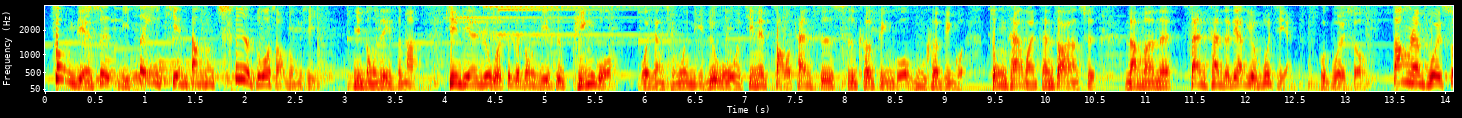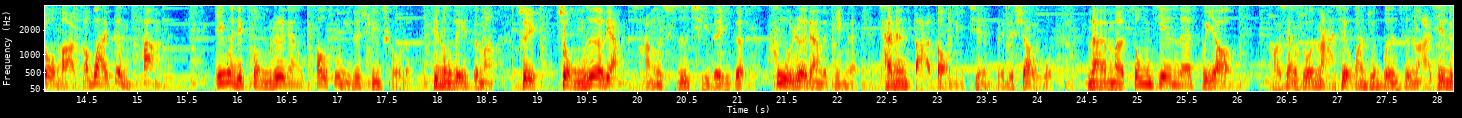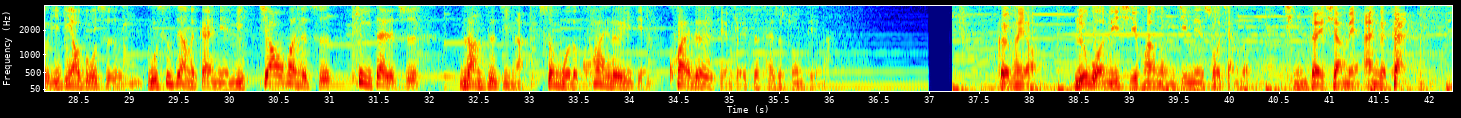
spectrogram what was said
重点是你这一天当中吃了多少东西，你懂这意思吗？今天如果这个东西是苹果，我想请问你，如果我今天早餐吃十颗苹果，五颗苹果，中餐晚餐照样吃，那么呢，三餐的量又不减，会不会瘦？当然不会瘦嘛，搞不好还更胖呢。因为你总热量超出你的需求了，听懂这意思吗？所以总热量长时期的一个负热量的平衡，才能达到你减肥的效果。那么中间呢，不要好像说哪些完全不能吃，哪些就一定要多吃，不是这样的概念。你交换着吃，替代着吃，让自己呢生活的快乐一点，快乐的减肥，这才是重点啊。各位朋友，如果你喜欢我们今天所讲的，请在下面按个赞。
